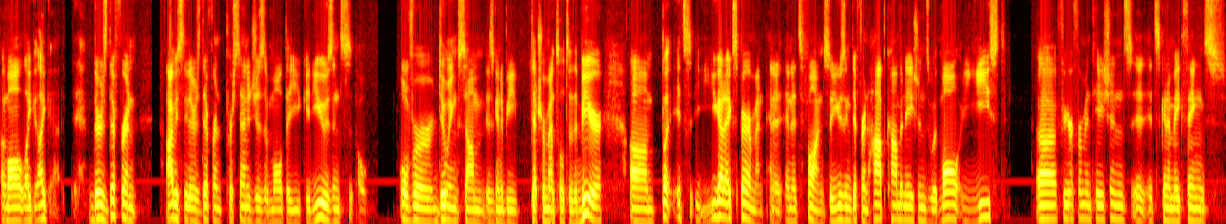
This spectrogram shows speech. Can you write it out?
of malt. Like like there's different obviously there's different percentages of malt that you could use and overdoing some is going to be detrimental to the beer. Um, but it's you got to experiment and, it, and it's fun. So using different hop combinations with malt yeast uh, for your fermentations it, it's going to make things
